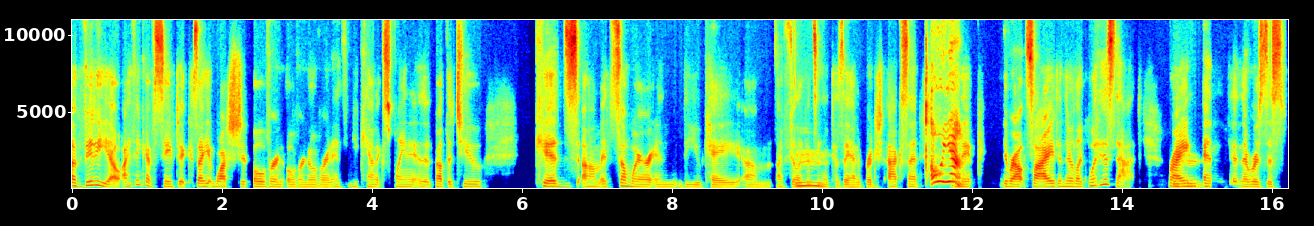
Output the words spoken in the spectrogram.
a video. I think I've saved it because I watched it over and over and over, and it, you can't explain it about the two kids. Um, it's somewhere in the UK. Um, I feel like it's Mm. Mm. because they had a British accent. Oh yeah. they, they were outside and they're like, what is that? Right. Mhm. And then there was this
